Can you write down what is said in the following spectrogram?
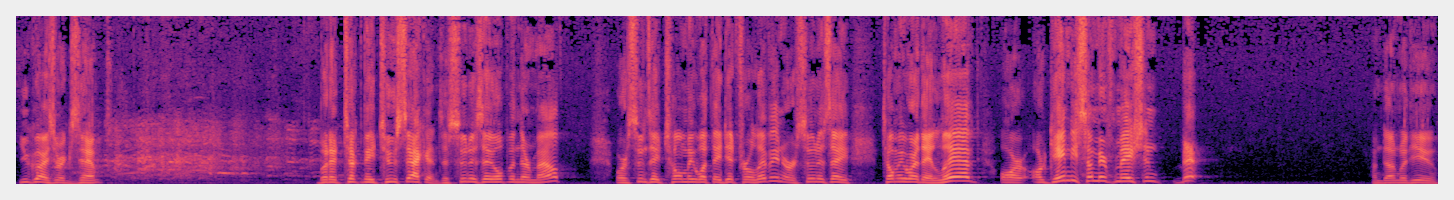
you guys are exempt. but it took me two seconds. As soon as they opened their mouth, or as soon as they told me what they did for a living, or as soon as they told me where they lived, or, or gave me some information, bleh, I'm done with you.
